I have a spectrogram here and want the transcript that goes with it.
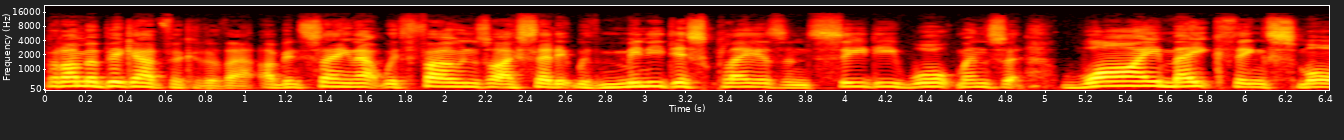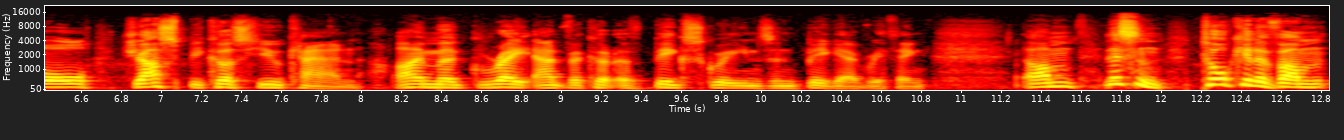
But I'm a big advocate of that. I've been saying that with phones. I said it with mini disc players and CD Walkmans. Why make things small just because you can? I'm a great advocate of big screens and big everything. Um, listen, talking of um,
